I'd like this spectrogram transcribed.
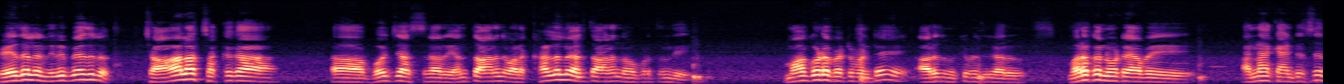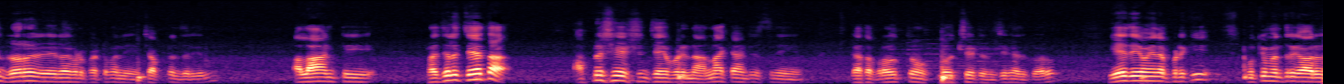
పేదలు నిరుపేదలు చాలా చక్కగా ఆ, భోజనం చేస్తున్నారు. ఎంతో ఆనందం వాళ్ళ కళ్ళలో ఎంతో ఆనందం పడుతుంది మాకు కూడా పెట్టమంటే ఆ రోజు ముఖ్యమంత్రి గారు మరొక నూట యాభై అన్నా క్యాంటీన్స్ రూరల్ ఏరియాలో కూడా పెట్టమని చెప్పడం జరిగింది. అలాంటి ప్రజల చేత అప్రిషియేషన్ చేయబడిన అన్నా క్యాంటీన్స్ని గత ప్రభుత్వం క్లోజ్ చేయడం నిజంగా అది కోరు ఏది ముఖ్యమంత్రి గారు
